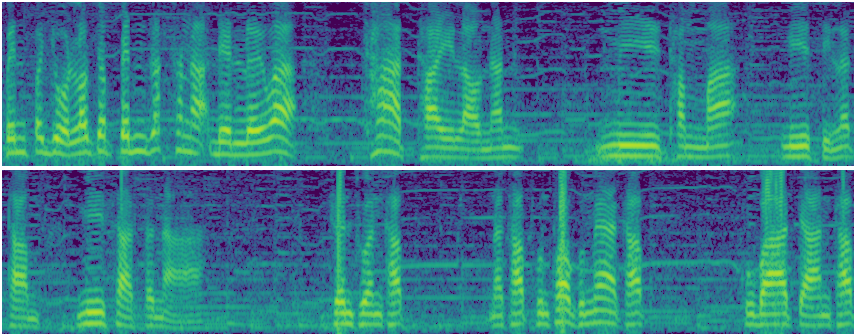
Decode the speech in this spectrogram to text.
เป็นประโยชน์เราจะเป็นลักษณะเด่นเลยว่า ชาติไทยเหล่านั้นมีธรรมะมีศีลธรรม มีศาสนา เชิญชวนครับนะครับ คุณพ่อคุณแม่ครับครูบาอาจารย์ครับ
